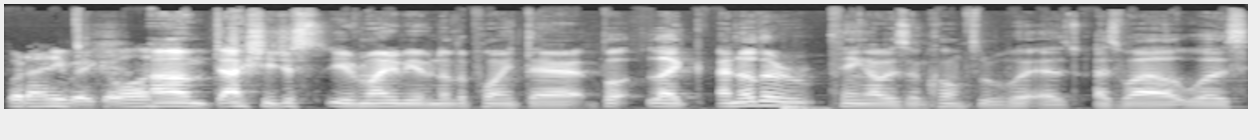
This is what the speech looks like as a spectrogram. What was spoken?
But anyway, go on. Um, actually, just you reminded me of another point there. But like another thing I was uncomfortable with as, as well was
